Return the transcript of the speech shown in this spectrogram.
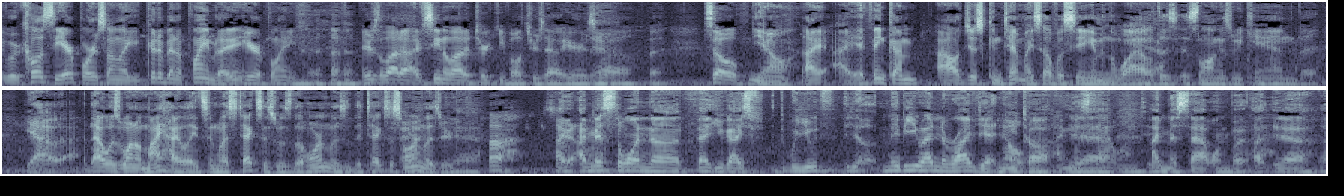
we're close to the airport, so I'm like, it could have been a plane, but I didn't hear a plane. But there's a lot of I've seen a lot of turkey vultures out here as Yeah. well, but. So you know, I, I think I'm I'll just content myself with seeing him in the wild Yeah. as, as long as we can. But yeah, that was one of my highlights in West Texas was the horn lizard, the Texas horn lizard. yeah. Ah, I, I missed the one uh, that you guys were you. Uh, maybe you hadn't arrived yet in No, Utah. I missed Yeah, that one, too. I missed that one, but I, yeah, I,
